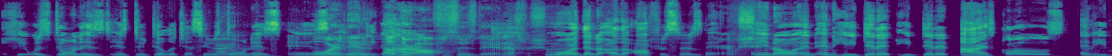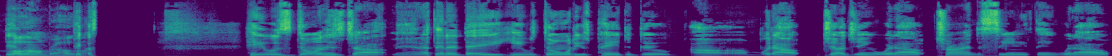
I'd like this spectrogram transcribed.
he was doing his his due diligence. He was Right. doing his his More when than other hired. officers there, that's for sure. more than the other officers there. Oh, shit. you know, and and he did it. He did it eyes closed, and he did. Hold on, bro. Hold pick on. a- He was doing his job, man. At the end of the day, he was doing what he was paid to do, um, without judging, without trying to see anything, without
